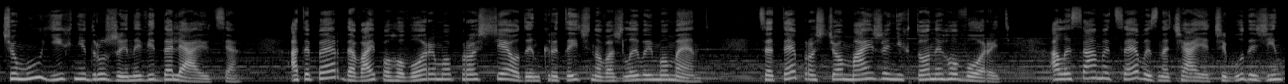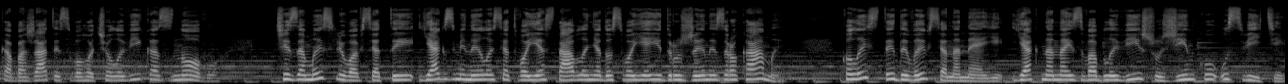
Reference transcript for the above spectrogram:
чому їхні дружини віддаляються. А тепер давай поговоримо про ще один критично важливий момент це те, про що майже ніхто не говорить. Але саме це визначає, чи буде жінка бажати свого чоловіка знову. Чи замислювався ти, як змінилося твоє ставлення до своєї дружини з роками? Колись ти дивився на неї як на найзвабливішу жінку у світі.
